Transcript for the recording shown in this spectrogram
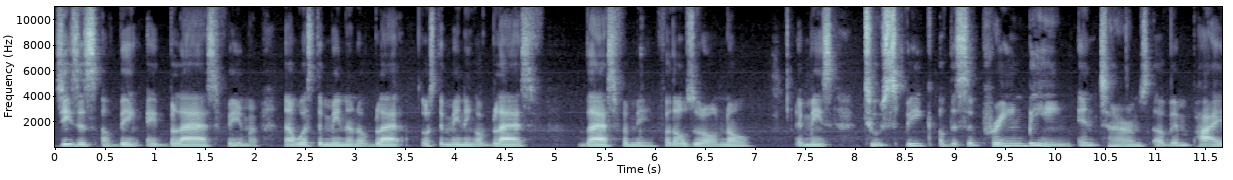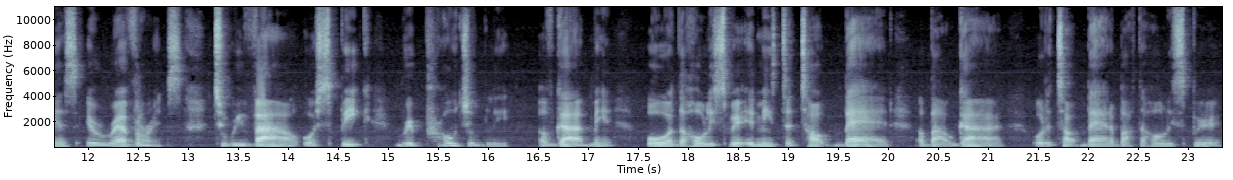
Jesus, of being a blasphemer. Now, what's the meaning of blas? What's the meaning of blas? Blasphemy? For those who don't know, it means to speak of the supreme being in terms of impious irreverence, to revile or speak reproachably of God, or the Holy Spirit. It means to talk bad about God or to talk bad about the Holy Spirit,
